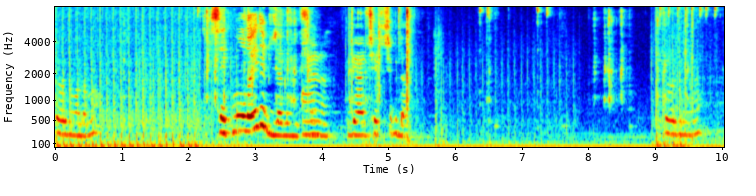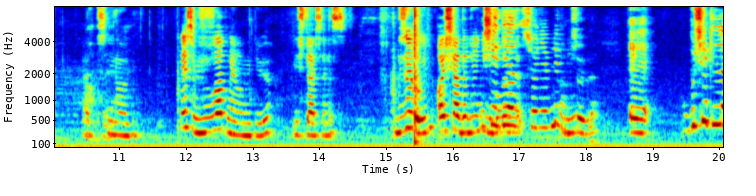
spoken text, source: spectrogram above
Gördüm adamı. Sekme olayı da güzel olmuş. Aynen. Gerçekçi bir de. Gördüm ya. Evet Ah be. Yine öldüm. Neyse biz uzatmayalım videoyu isterseniz. Güzel oyun. Aşağıda linki Bir şey diye söyleyebilir miyim? söyle. Ee, bu şekilde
